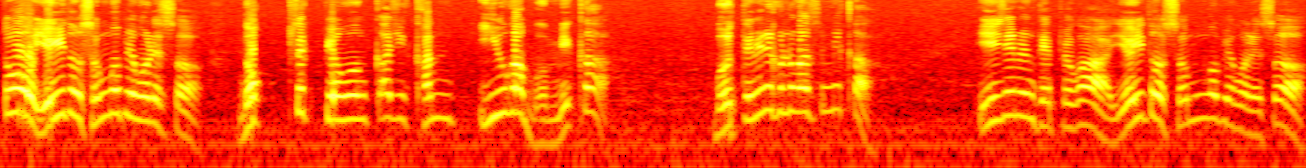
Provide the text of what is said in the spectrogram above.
또 여의도 성모병원에서 녹색병원까지 간 이유가 뭡니까? 뭐 때문에 글로 갔습니까? 이재명 대표가 여의도 성모병원에서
